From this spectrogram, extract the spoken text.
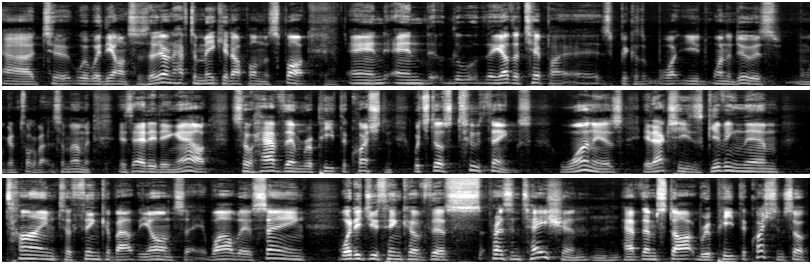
uh, to with, with the answers. They don't have to make it up on the spot. And and the, the other tip I, is because what you want to do is, and we're going to talk about this in a moment, is editing out. So have them repeat the question, which does two things. One is it actually is giving them time to think about the answer. While they're saying what did you think of this presentation? Mm-hmm. Have them start repeat the question. So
